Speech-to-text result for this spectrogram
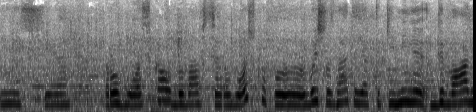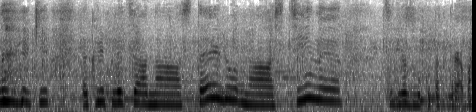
і ще рогошка. Оббивав все рогошку. Вийшло, знаєте, як такі міні-дивани, які кріпляться на стелю, на стіни. Це для звуку так треба.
